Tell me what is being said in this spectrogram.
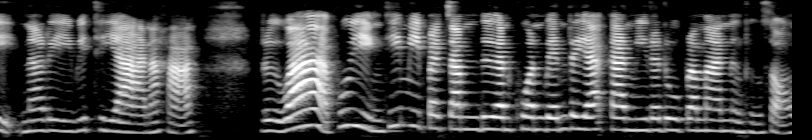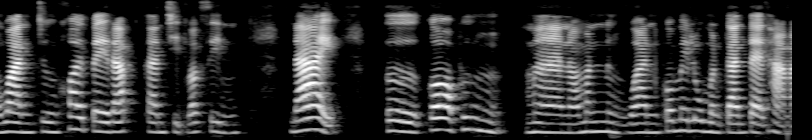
ตินรีวิทยานะคะ หรือว่าผู้หญิงที่มีประจำเดือนควรเว้นระยะการมีฤดูประมาณ 1-2 วัน จึงค่อยไปรับการฉีดวัคซีนได้ เออ ก็เพิ่ง มาเนาะมันหนึ่งวันก็ไม่รู้เหมือนกันแต่ถาม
